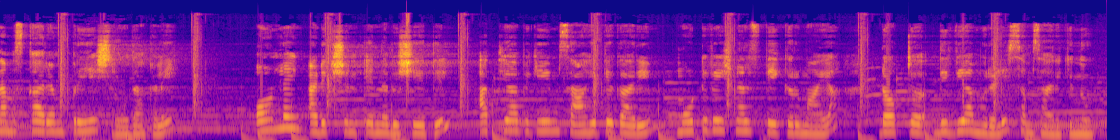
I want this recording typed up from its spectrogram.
നമസ്കാരം പ്രിയ ശ്രോതാക്കളെ. ഓൺലൈൻ അഡിക്ഷൻ എന്ന വിഷയത്തിൽ അധ്യാപികയും സാഹിത്യകാരിയും മോട്ടിവേഷണൽ സ്പീക്കറുമായ ഡോക്ടർ ദിവ്യ മുരളി സംസാരിക്കുന്നു.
